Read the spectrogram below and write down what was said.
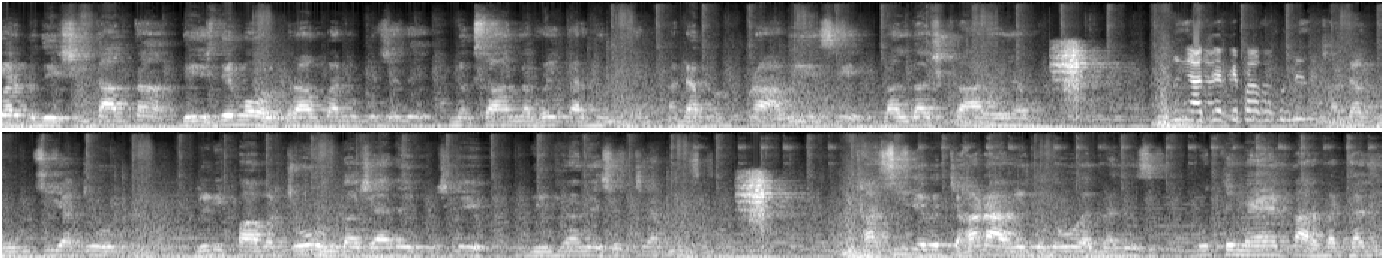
ਵਾਰ ਵਿਦੇਸ਼ੀ ਤਾਕਤਾਂ ਦੇਸ਼ ਦੇ ਮਾਹੌਲ ਖਰਾਬ ਕਰਨ ਨੂੰ ਕਿਸੇ ਦੇ ਨੁਕਸਾਨ ਨਫੇ ਕਰ ਦਿੰਦੀਆਂ ਸਾਡਾ ਭਰਾ ਵੀ ਇਸੇ ਗੱਲ ਦਾ ਸ਼ਿਕਾਰ ਹੋਇਆ। ਉਹਨੂੰ ਯਾਦ ਕਰਕੇ ਭਾਵੁਕ ਹੁੰਦੇ ਹੋ ਸਾਡਾ ਖੂਨ ਸੀ ਅੱਜ ਉਹ ਜਿਹੜੀ ਪਾਵਰ ਚ ਹੁੰਦਾ ਸ਼ਾਇਦ ਇਹ ਪਿਛਲੇ ਲੀਡਰਾਂ ਨੇ ਸੋਚਿਆ ਨਹੀਂ ਸੀ। 88 ਦੇ ਵਿੱਚ ਹੜ ਆ ਗਏ ਜਦੋਂ ਉਹ ਐਮਐਲਏ ਸੀ। ਉੱਥੇ ਮੈਂ ਘਰ ਬੈਠਾ ਸੀ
